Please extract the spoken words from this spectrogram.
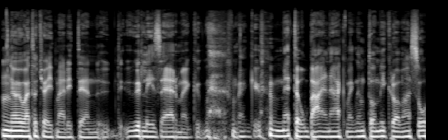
Na jó, hát hogyha itt már itt ilyen űrlézer, meg, meg meteobálnák, meg nem tudom mikről van szó,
